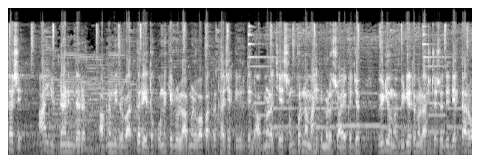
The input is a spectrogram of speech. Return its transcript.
થશે. આ યોજનાની અંદર આપણે મિત્રો વાત કરીએ તો કોને કેટલો લાભ મળવા પાત્ર થાય છે, કેવી રીતે લાભ મળે છે, સંપૂર્ણ માહિતી મેળવશો આ એક જ વિડીયોમાં. વીડિયો તમે લાસ્ટ સુધી દેખતા રહો.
